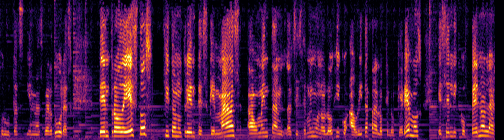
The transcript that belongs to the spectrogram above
frutas y en las verduras. Dentro de estos fitonutrientes que más aumentan el sistema inmunológico ahorita para lo que lo queremos es el licopeno, la,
